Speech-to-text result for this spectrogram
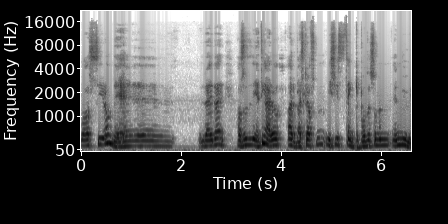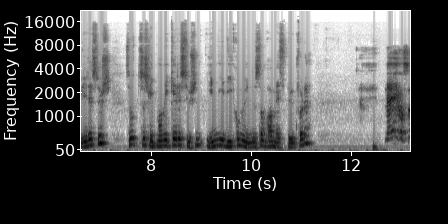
hva sier du om det, uh, Reidar? Altså, en ting er jo arbeidskraften. Hvis vi tenker på det som en, en mulig ressurs, så, så slipper man ikke ressursen inn i de kommunene som har mest bruk for det. Nei, også,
